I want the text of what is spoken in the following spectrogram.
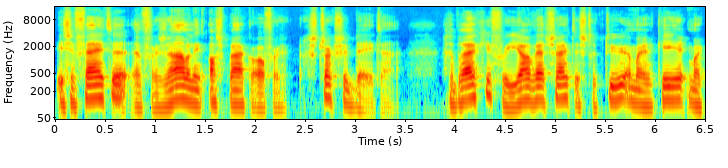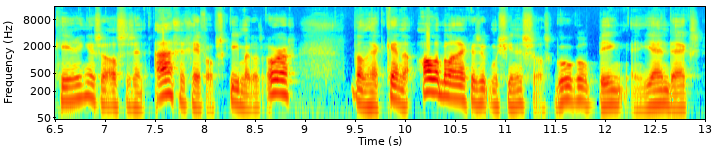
is in feite een verzameling afspraken over structured data. Gebruik je voor jouw website de structuur en markeringen zoals ze zijn aangegeven op schema.org, dan herkennen alle belangrijke zoekmachines zoals Google, Bing en Yandex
